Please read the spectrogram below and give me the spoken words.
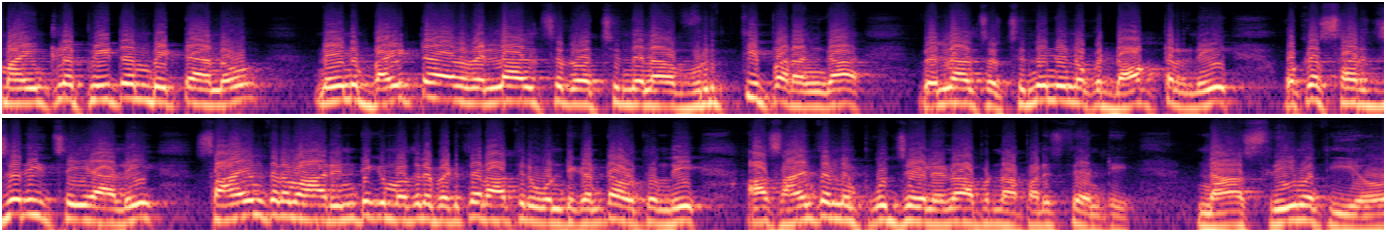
మా ఇంట్లో పీఠం పెట్టాను. నేను బయట వెళ్ళాల్సి వచ్చింది నా వృత్తిపరంగా వెళ్ళాల్సి వచ్చింది. నేను ఒక డాక్టర్ని ఒక సర్జరీ చేయాలి. సాయంత్రం ఆరింటికి మొదలు పెడితే రాత్రి ఒంటి గంట అవుతుంది. ఆ సాయంత్రం నేను పూజ చేయలేను. అప్పుడు నా పరిస్థితి ఏంటి? నా శ్రీమతియో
